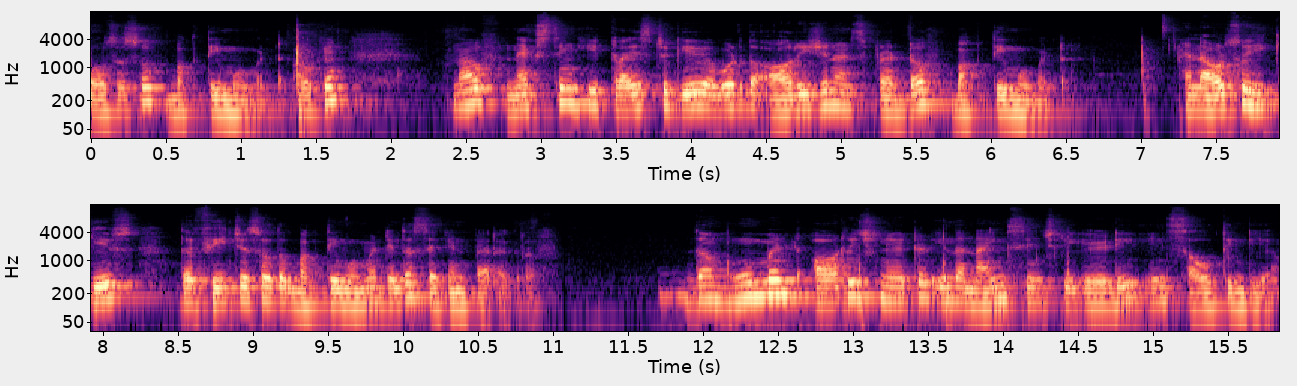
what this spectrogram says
process of bhakti movement okay now next thing he tries to give about the origin and spread of bhakti movement and also he gives the features of the Bhakti movement in the second paragraph. The movement originated in the 9th century AD in South India.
